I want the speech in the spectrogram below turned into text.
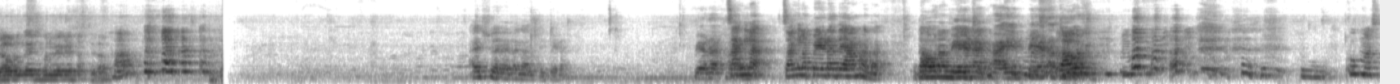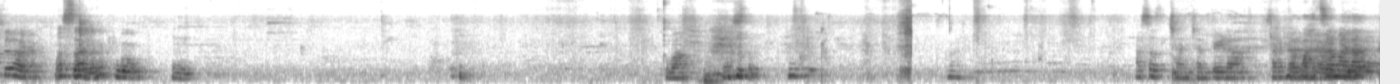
गावरून द्यायचे पण वेगळे असते का? हा. ऐश्वर्याला घालते पेढा. पेढा. चांगला चांगला पेढा द्या आम्हाला. गावरान पेढा द्यायचे. खाय पेढा गावरान. खूप मस्त झालं. मस्त झालं ना? हो. हम्म. वा मस्त. असंच छान छान पेढा सारखा भाजा मला.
